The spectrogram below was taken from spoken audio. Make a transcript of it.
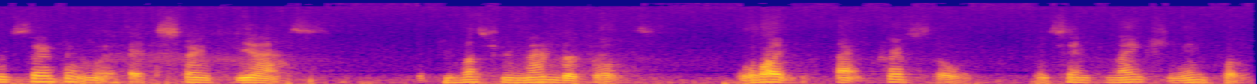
To a certain extent, yes. But you must remember that, like that crystal, its information input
